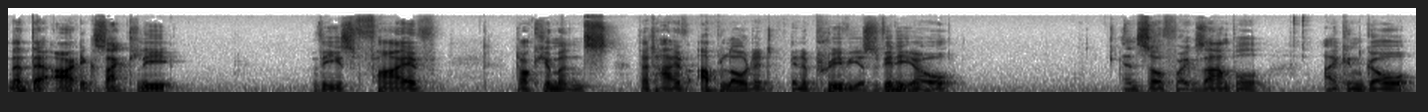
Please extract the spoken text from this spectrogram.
that there are exactly these five documents that I've uploaded in a previous video. And so, for example, I can go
